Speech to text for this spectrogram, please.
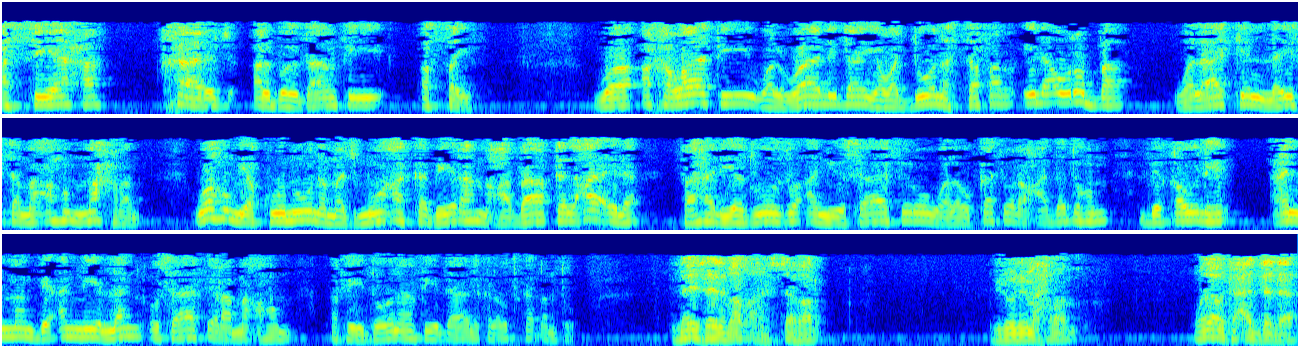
السياحة خارج البلدان في الصيف. وأخواتي والوالدة يودون السفر إلى أوروبا ولكن ليس معهم محرم وهم يكونون مجموعة كبيرة مع باقي العائلة فهل يجوز أن يسافروا ولو كثر عددهم بقولهم؟ علما بأني لن أسافر معهم. أفيدونا في ذلك لو تكرمتم ليس للمرأة السفر بدون محرم ولو تعدد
